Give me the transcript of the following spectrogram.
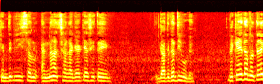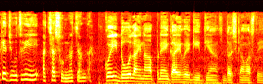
ਕਹਿੰਦੇ ਵੀ ਸਾਨੂੰ ਇੰਨਾ ਅੱਛਾ ਲੱਗਿਆ ਕਿ ਅਸੀਂ ਤੇ ਗਦਗਦ ਹੀ ਗਏ। ਮੈਂ ਕਿਹਾ ਇਹਦਾ ਮਤਲਬ ਹੈ ਕਿ ਜੂਥ ਵੀ ਅੱਛਾ ਸੁਣਨਾ ਚਾਹੁੰਦਾ। ਕੋਈ ਦੋ ਲਾਈਨਾਂ ਆਪਣੇ ਗਾਏ ਹੋਏ ਗੀਤ ਦੀਆਂ ਦਰਸ਼ਕਾਂ ਵਾਸਤੇ?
